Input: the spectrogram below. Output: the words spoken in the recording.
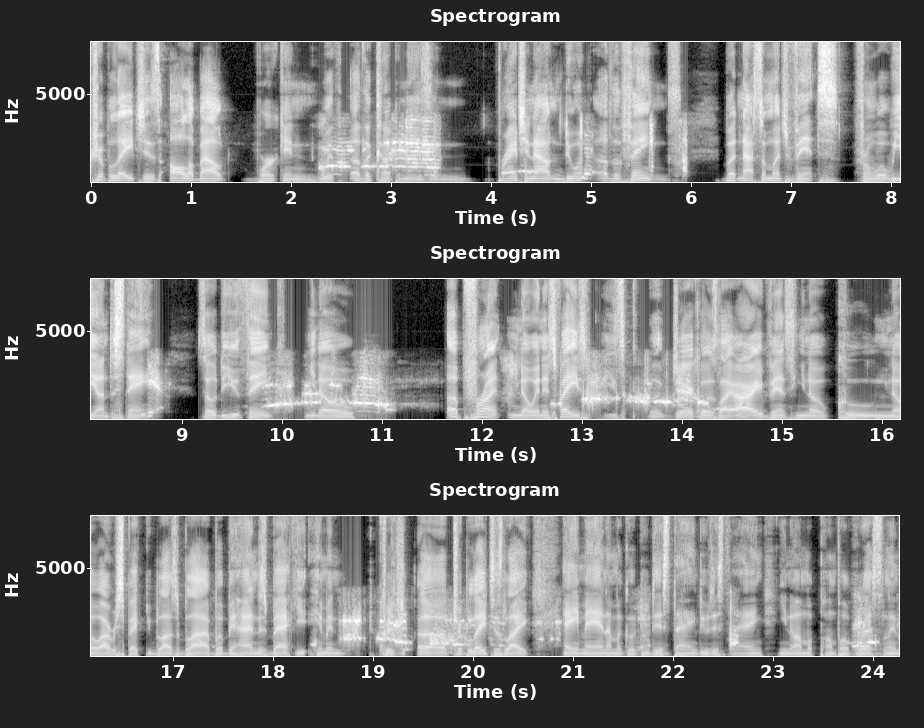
Triple H is all about working with other companies and branching out and doing yeah. other things, but not so much Vince from what we understand. Yeah. So do you think, you know, up front, you know, in his face, he's Jericho is like, all right, Vince, you know, cool, you know, I respect you, blah blah blah. But behind his back, he, him and Chris, uh, Triple H is like, hey man, I'm gonna go do this thing, do this thing. You know, I'm gonna pump up wrestling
